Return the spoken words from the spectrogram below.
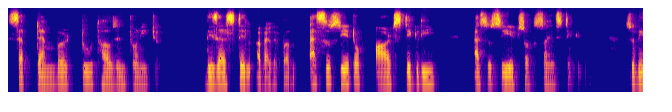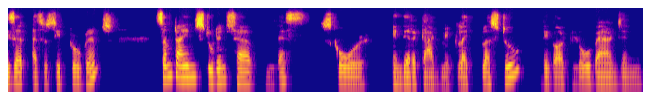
September 2022. These are still available. Associate of Arts degree, Associates of Science degree. So these are associate programs. Sometimes students have less score in their academic, like plus two, they got low bands in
